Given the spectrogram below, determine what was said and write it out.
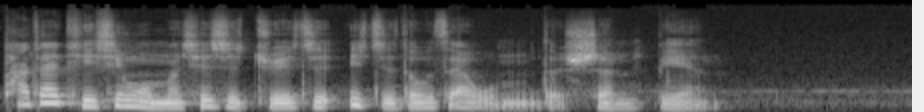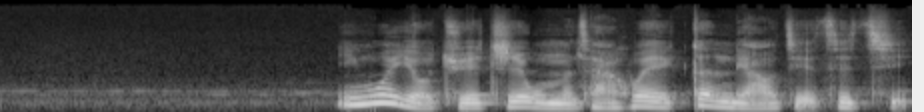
他在提醒我们，其实觉知一直都在我们的身边，因为有觉知，我们才会更了解自己，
